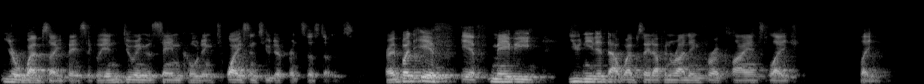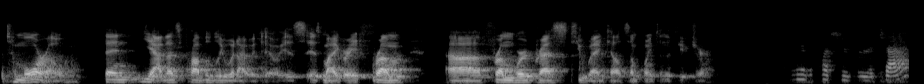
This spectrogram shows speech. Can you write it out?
your website basically and doing the same coding twice in two different systems, right? But if, if maybe you needed that website up and running for a client like, like tomorrow, then yeah, that's probably what I would do is, is migrate from, uh, from WordPress to Wagtail at some point in the future. We have a question from the chat.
